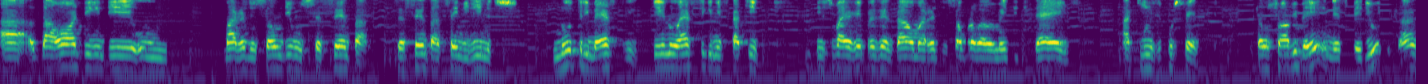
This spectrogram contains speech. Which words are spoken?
A, da ordem de um, uma redução de uns 60 60 a 100 milímetros no trimestre, que não é significativo. Isso vai representar uma redução provavelmente de 10 a 15%. Então chove bem nesse período, tá?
